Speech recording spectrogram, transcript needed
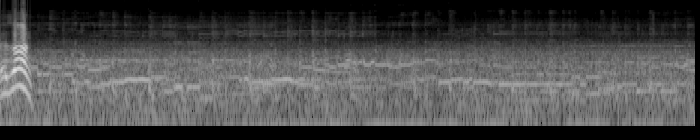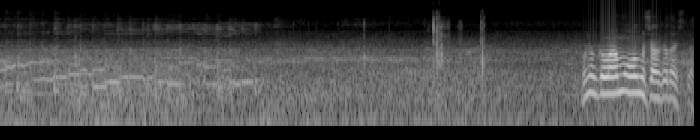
Bir Bunun kıvamı olmuş arkadaşlar.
